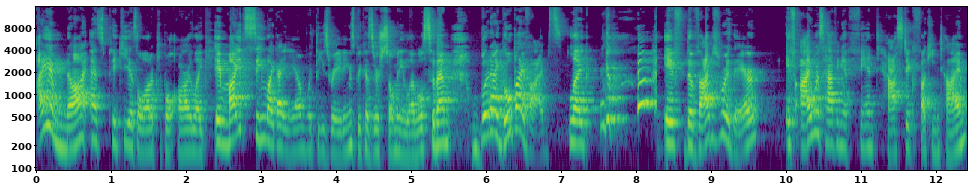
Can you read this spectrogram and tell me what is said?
I am not as picky as a lot of people are. Like it might seem like I am with these ratings because there's so many levels to them, but I go by vibes. Like if the vibes were there, if I was having a fantastic fucking time,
